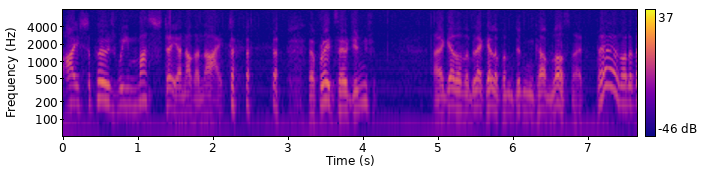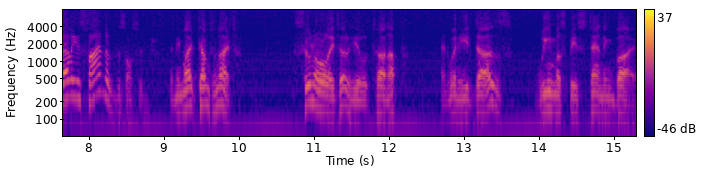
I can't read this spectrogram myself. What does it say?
I suppose we must stay another night. Afraid so, Ginge. I gather the black elephant didn't come last night. No, not a belly sign of the sausage. Then he might come tonight. Sooner or later, he'll turn up. And when he does, we must be standing by.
